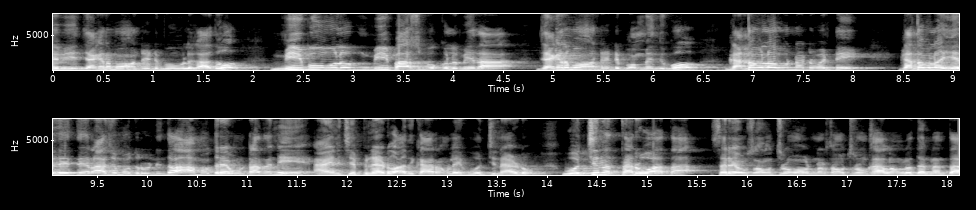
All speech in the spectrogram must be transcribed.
ఏమి జగన్మోహన్ రెడ్డి భూములు కాదు మీ భూములు మీ పాసుబుక్కుల మీద జగన్మోహన్ రెడ్డి బొమ్మ ఎందుకు గతంలో ఉన్నటువంటి గతంలో ఏదైతే రాజముద్ర ఉండిందో ఆ ముద్రే ఉంటుందని ఆయన చెప్పినాడు అధికారంలోకి వచ్చినాడు. వచ్చిన తరువాత సరే ఒక సంవత్సరం ఒకటిన్నర సంవత్సరం కాలంలో దాన్ని అంతా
